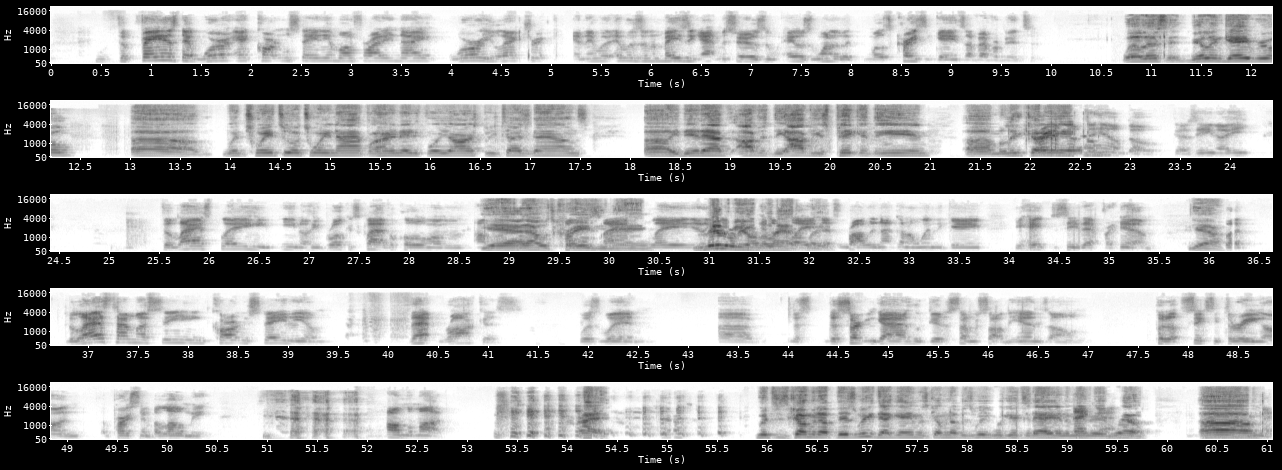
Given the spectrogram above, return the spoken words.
The fans that were at Cardinal Stadium on Friday night were electric, and it was it was an amazing atmosphere. It was it was one of the most crazy games I've ever been to. Well, listen, Dillon Gabriel uh, went 22 or 29 for 184 yards, three touchdowns. Uh, he did have obvious the obvious pick at the end. Uh, Malik Cunningham. up to him though, because you know he the last play he you know he broke his clavicle on. on Yeah, that was crazy, last man. Play, Literally on the last play, play. That's probably not going to win the game. You hate to see that for him. Yeah, But the last time I seen Cardinal Stadium that raucous was when uh, the the certain guy who did a somersault in the end zone put up 63 on a person below me, alma mater. right. Which is coming up this week. That game is coming up this week. We'll get to that here in a minute as well. Um,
